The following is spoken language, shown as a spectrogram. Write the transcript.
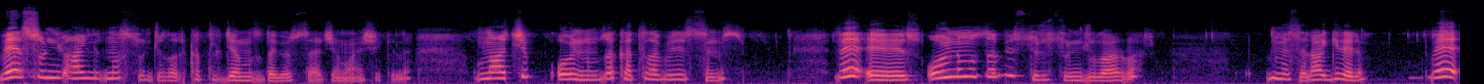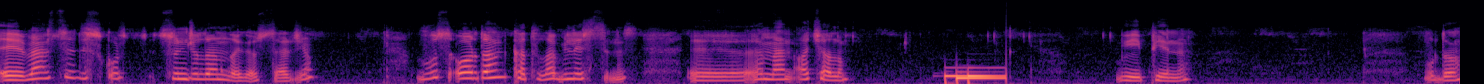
Ve sunucu, hangi nasıl sunuculara katılacağınızı da göstereceğim aynı şekilde. Bunu açıp oyunumuza katılabilirsiniz. Ve e, oyunumuzda bir sürü sunucular var. Mesela girelim. Ve e, ben size Discord sunucularını da göstereceğim. Bu oradan katılabilirsiniz. Ee, hemen açalım. VPN'i. Burada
